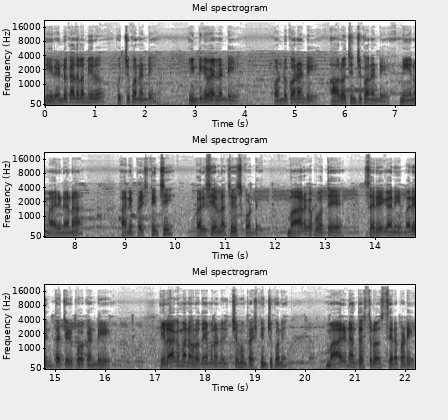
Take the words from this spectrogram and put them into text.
ఈ రెండు కథలు మీరు పుచ్చుకొనండి ఇంటికి వెళ్ళండి పండుకొనండి ఆలోచించుకోనండి నేను మారినానా అని ప్రశ్నించి పరిశీలన చేసుకోండి. మారకపోతే సరే కానీ మరింత చెడిపోకండి. ఇలాగ మన హృదయములను నిత్యము ప్రశ్నించుకొని మారిన అంతస్తులో స్థిరపడి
